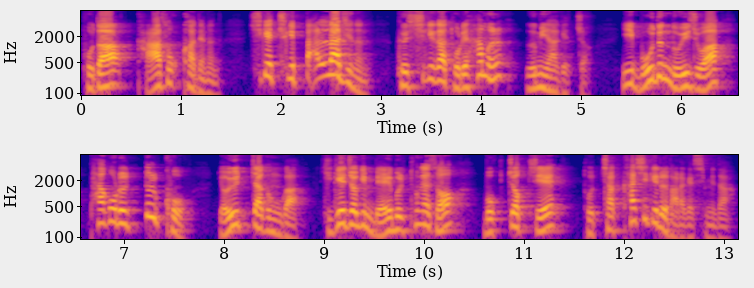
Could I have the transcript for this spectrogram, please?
보다 가속화되는 시계축이 빨라지는 그 시기가 도래함을 의미하겠죠. 이 모든 노이즈와 파고를 뚫고 여유 자금과 기계적인 매입을 통해서 목적지에 도착하시기를 바라겠습니다.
